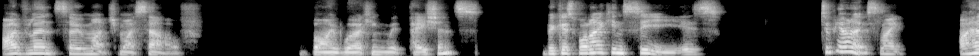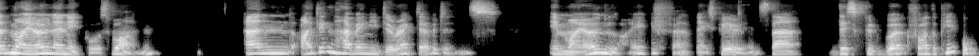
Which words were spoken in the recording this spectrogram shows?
I've learned so much myself by working with patients because what I can see is, to be honest, like I had my own N equals one, and I didn't have any direct evidence in my own life and experience that this could work for other people.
